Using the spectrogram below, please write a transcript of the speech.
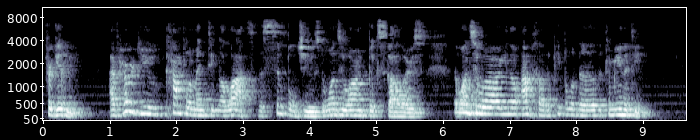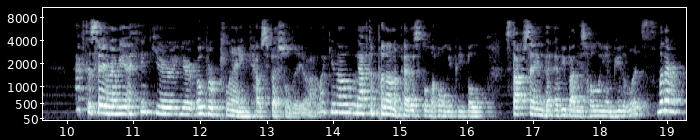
forgive me. I've heard you complimenting a lot the simple Jews, the ones who aren't big scholars, the ones who are, you know, Amcha, the people of the, the community. I have to say, Rabbi, I think you're, you're overplaying how special they are. Like, you know, we have to put on a pedestal the holy people. Stop saying that everybody's holy and beautiful. It's whatever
